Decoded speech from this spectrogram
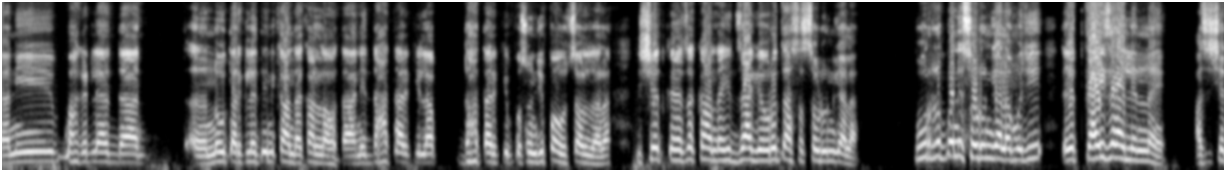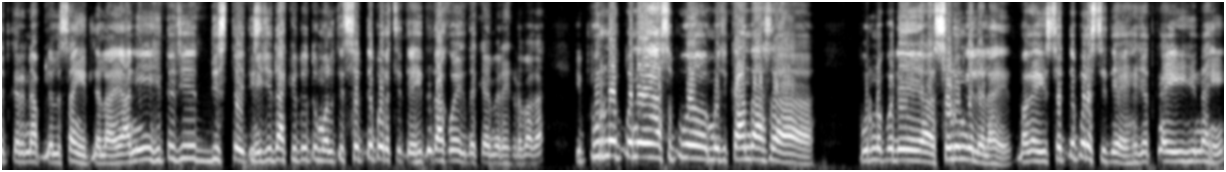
आणि महागडल्या दा- नऊ तारखेला त्यांनी कांदा काढला होता आणि दहा तारखेला दहा तारखेपासून जी पाऊस चालू झाला शेतकऱ्याचा कांदा ही जागेवरच असा सडून गेला. पूर्णपणे सोडून गेला म्हणजे त्याच्यात काहीच राहिलेलं नाही असं शेतकऱ्यांनी आपल्याला सांगितलेलं आहे. आणि इथं जे दिसतंय ते जी दाखवतोय तुम्हाला ती सत्य परिस्थिती आहे. इथं दाखवा एकदा कॅमेरा इकडे बघा. ही पूर्णपणे असं म्हणजे कांदा असा पूर्णपणे सडून गेलेला आहे. बघा ही सत्य परिस्थिती आहे. ह्याच्यात काहीही नाही.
